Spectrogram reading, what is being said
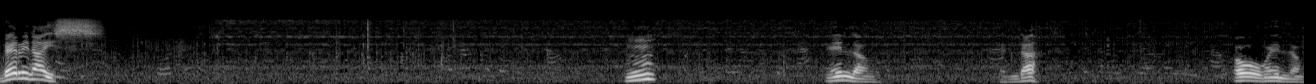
Very nice. Hmm? Ngayon lang. Ganda. Oo, ngayon lang.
